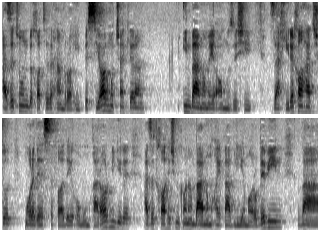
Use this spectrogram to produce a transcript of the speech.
ازتون به خاطر همراهی بسیار متشکرم. این برنامه آموزشی ذخیره خواهد شد مورد استفاده عموم قرار می‌گیره. ازت خواهش می‌کنم برنامه های قبلی ما رو ببین و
